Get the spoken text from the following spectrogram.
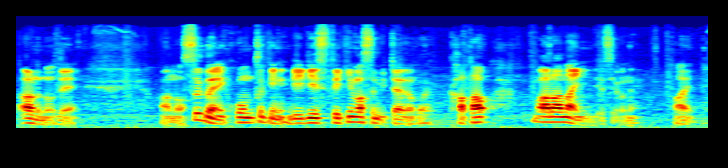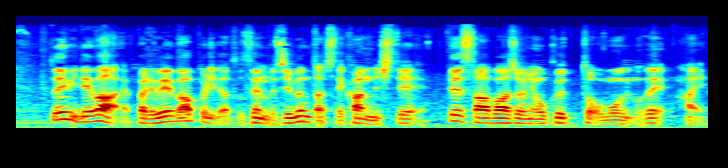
あるので、あのすぐにこの時にリリースできますみたいなのが固まらないんですよね。はい。という意味では、やっぱり Web アプリだと全部自分たちで管理して、で、サーバー上に置くと思うので、はい。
